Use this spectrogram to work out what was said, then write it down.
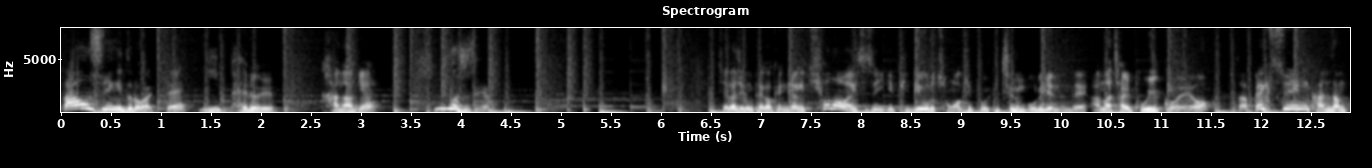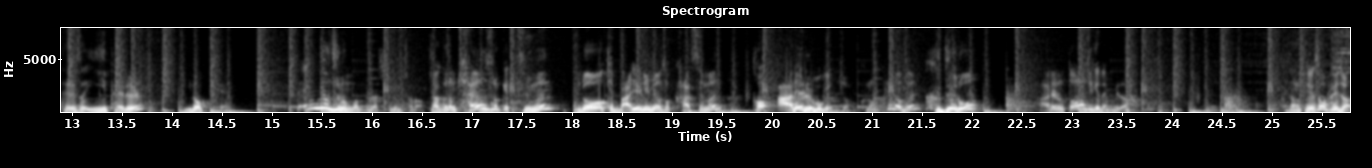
다운스윙이 들어갈 때 이 배를 강하게 숨겨주세요. 제가 지금 배가 굉장히 튀어나와 있어서 이게 비디오로 정확히 보일지는 모르겠는데 아마 잘 보일 거예요. 자, 백스윙이 간 상태에서 이 배를 이렇게 당겨주는 겁니다, 지금처럼. 자, 그럼 자연스럽게 등은 이렇게 말리면서 가슴은 더 아래를 보겠죠. 그럼 클럽은 그대로 아래로 떨어지게 됩니다. 그 상태에서 회전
